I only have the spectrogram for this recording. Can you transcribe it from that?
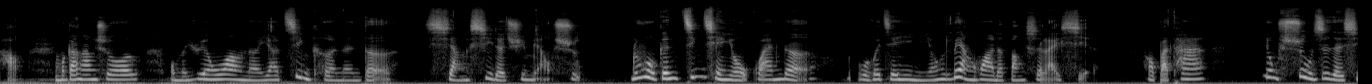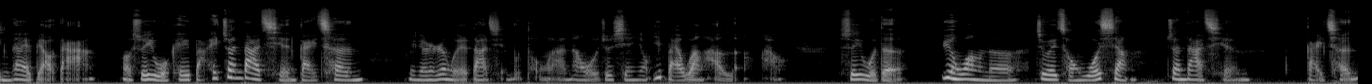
好，我们刚刚说我们愿望呢要尽可能的详细的去描述，如果跟金钱有关的，我会建议你用量化的方式来写，好，把它用数字的形态表达，好，所以我可以把哎赚大钱改成。每个人认为的大钱不同啦，那我就先用一百万好了。好，所以我的愿望呢，就会从我想赚大钱改成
